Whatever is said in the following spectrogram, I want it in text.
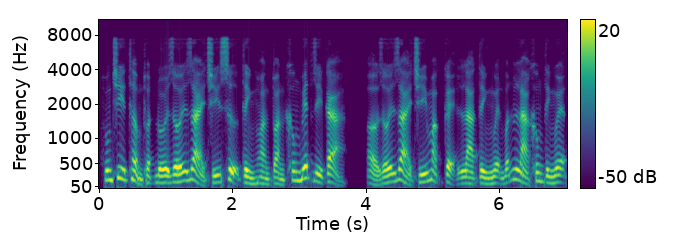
Hùng chi thẩm thuật đối giới giải trí sự tình hoàn toàn không biết gì cả, ở giới giải trí mặc kệ là tình nguyện vẫn là không tình nguyện,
